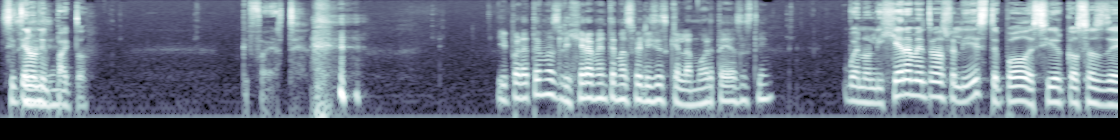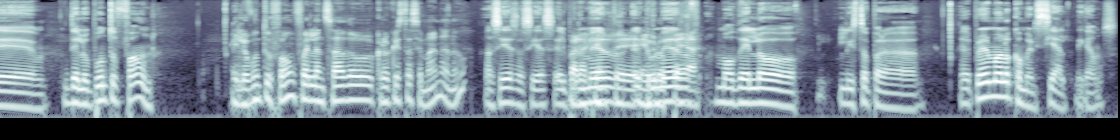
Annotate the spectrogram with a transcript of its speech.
Sí Sí, tiene un sí, sí. impacto. Qué fuerte. Y para temas ligeramente más felices que la muerte, Asustín. Bueno, ligeramente más feliz, te puedo decir cosas de del Ubuntu Phone. El Ubuntu Phone fue lanzado creo que esta semana, ¿no? Así es, así es. El Para primer, el primer modelo listo para... El primer modelo comercial, digamos.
